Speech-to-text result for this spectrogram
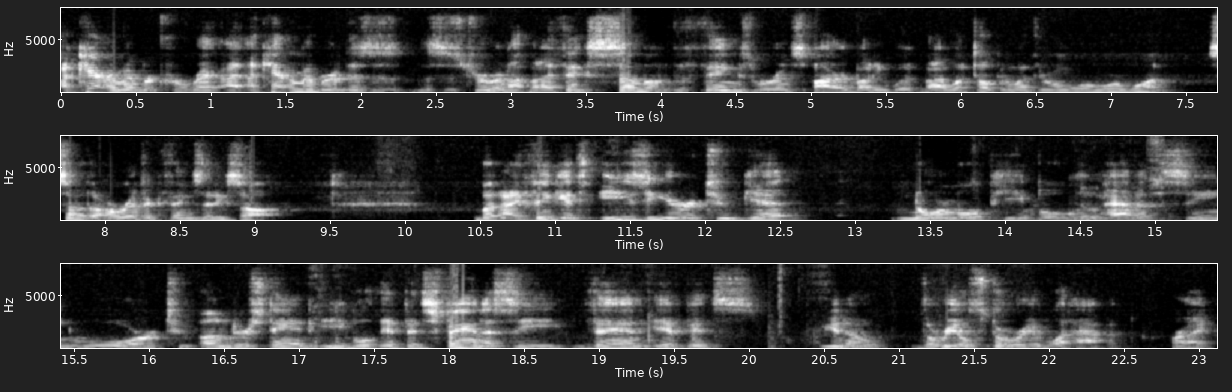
I can't remember correct. I, I can't remember if this is this is true or not. But I think some of the things were inspired by by what Tolkien went through in World War One. Some of the horrific things that he saw. But I think it's easier to get normal people who haven't seen war to understand evil if it's fantasy than if it's you know the real story of what happened right?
